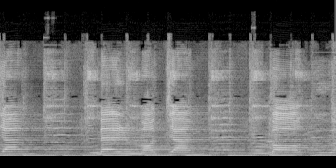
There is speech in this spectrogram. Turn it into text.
ちゃんメルモちゃん僕は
